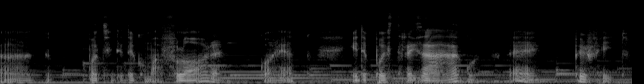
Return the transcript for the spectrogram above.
uh, pode se entender como a flora, correto? E depois traz a água, é perfeito.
